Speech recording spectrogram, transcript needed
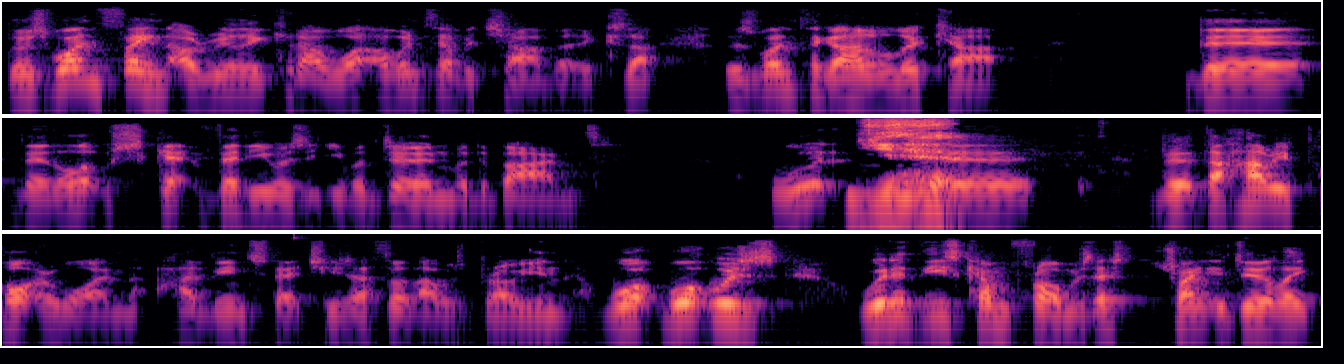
There's one thing that I really could. I, I wanted to have a chat about it because there's one thing I had to look at the the little skit videos that you were doing with the band. What, yeah. The, the, the Harry Potter one had been stitches. I thought that was brilliant. What what was where did these come from? Was this trying to do like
